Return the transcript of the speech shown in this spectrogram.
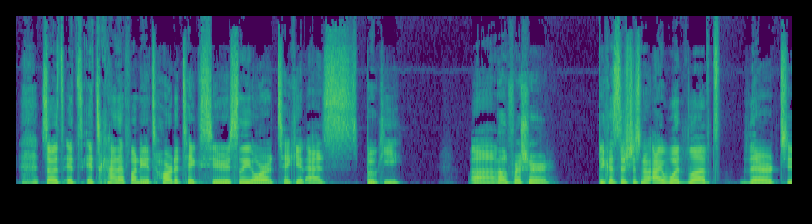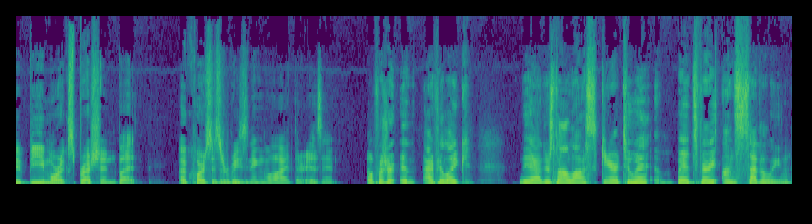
so it's it's it's kind of funny it's hard to take seriously or take it as spooky um, oh, for sure. because there's just no i would love t- there to be more expression but of course there's a reasoning why there isn't Oh, for sure. And I feel like, yeah, there's not a lot of scare to it, but it's very unsettling.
